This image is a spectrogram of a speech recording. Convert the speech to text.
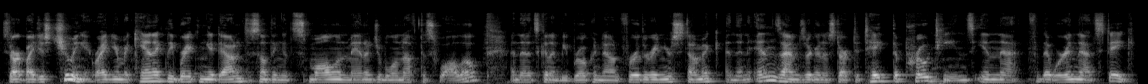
Start by just chewing it, right? You're mechanically breaking it down into something that's small and manageable enough to swallow. And then it's going to be broken down further in your stomach. And then enzymes are going to start to take the proteins in that that were in that steak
